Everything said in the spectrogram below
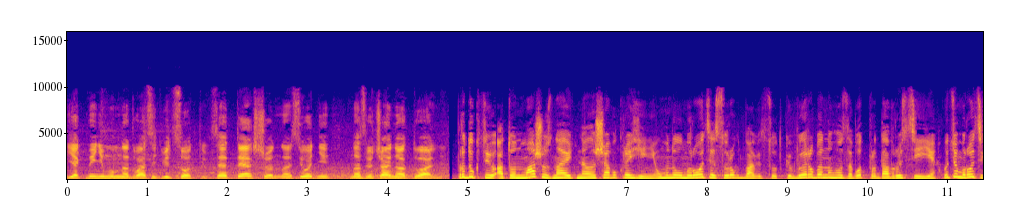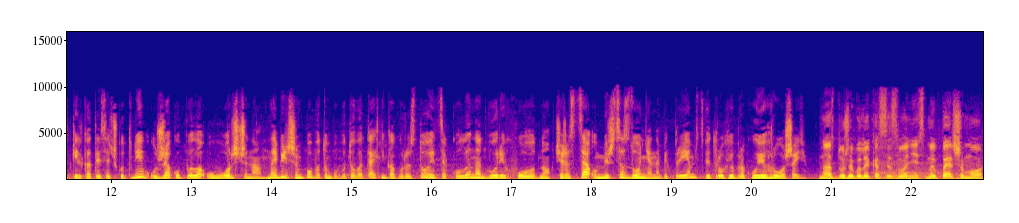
як мінімум на 20%. Це те, що на сьогодні надзвичайно актуальне. Продукцію «Атонмашу» знають не лише в Україні. У минулому році 42% виробленого завод продав Росії. У цьому році кілька тисяч котлів уже купила Угорщина. Найбільшим попитом побутова техніка користується, коли на дворі холодно. Через це у міжсезоння на підприємстві трохи бракує грошей. У нас дуже велика сезонність. Ми в першому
